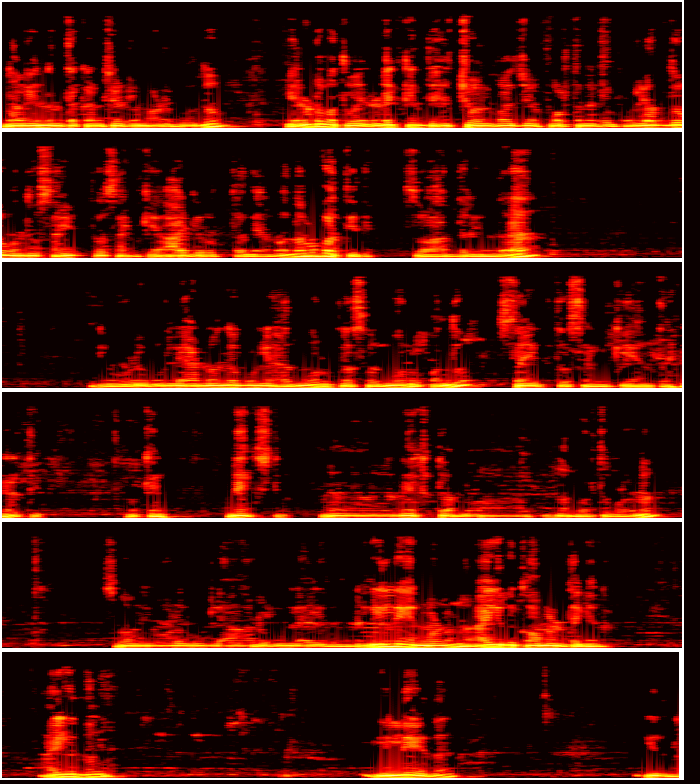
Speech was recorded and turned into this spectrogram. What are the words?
ನಾವೇನಂತ ಕನ್ಸಿಡರ್ ಮಾಡಬಹುದು? ಎರಡು ಅಥವಾ ಎರಡಕ್ಕಿಂತ ಹೆಚ್ಚು ಅವಿಭಾಜ್ಯ ಅಲ್ಲದ್ದು ಒಂದು ಸಂಯುಕ್ತ ಸಂಖ್ಯೆ ಆಗಿರುತ್ತದೆ ಅನ್ನೋದು ನಮಗೆ ಗೊತ್ತಿದೆ. ಸೊ ಆದ್ದರಿಂದ ಏಳು ಗುಂಡ್ಲೆ ಹನ್ನೊಂದು ಗುಂಡ್ಲೆ ಹದಿಮೂರು ಪ್ಲಸ್ ಹದಿಮೂರು ಒಂದು ಸಂಯುಕ್ತ ಸಂಖ್ಯೆ ಅಂತ ಹೇಳ್ತೀವಿ. ಓಕೆ ನೆಕ್ಸ್ಟ್ ನೆಕ್ಸ್ಟ್ ನಂಬರ್ ತಗೊಳ್ಳೋಣ. ಸೊ ಏಳು ಗುಂಡ್ಲೆ ಆರು ಗುಂಡ್ಲೆ ಐದು ಇಲ್ಲಿ ಏನ್ ಮಾಡೋಣ? ಐದು ಕಾಮನ್ ತೆಗೆಯೋಣ. ಐದು, ಇಲ್ಲಿ ಇದೆ. ಇದನ್ನ.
